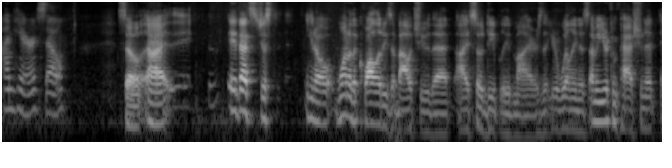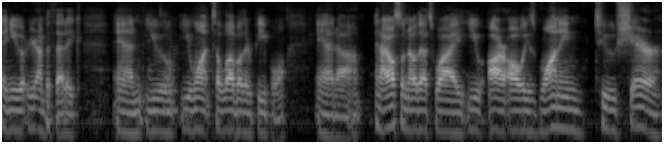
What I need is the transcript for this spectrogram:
I'm here. So So uh, it, that's just you know one of the qualities about you that I so deeply admire is that your willingness. I mean, you're compassionate and you you're empathetic, and you you want to love other people, and uh, and I also know that's why you are always wanting to share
